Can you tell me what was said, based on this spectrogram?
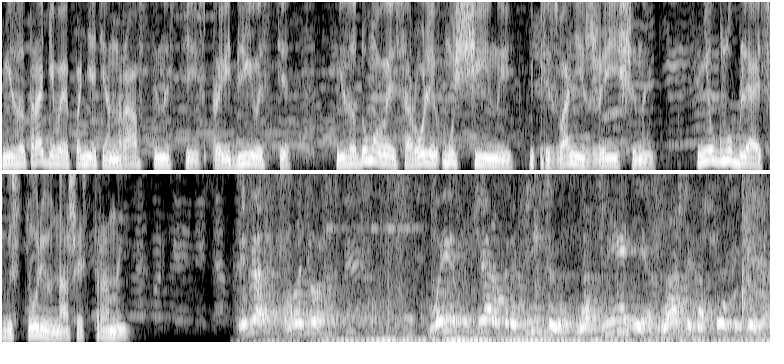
не затрагивая понятия нравственности и справедливости, не задумываясь о роли мужчины и призвании женщины, не углубляясь в историю нашей страны. Ребят, молодежь, мы изучаем традицию, наследие наших отцов и дедов.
